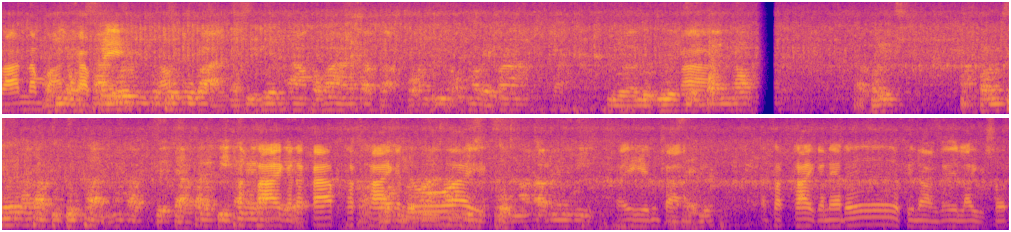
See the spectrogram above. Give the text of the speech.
ร้านน้ำหวานคาเฟ่เนาะเนาะทุกบ้านกับสีเดินทางเขาบ้านนะครับกับของที่ของเขาเลยว่าเหลือหลุดเรือเจอกันเนาะขอขอเชิญนะครับทุกๆท่านนะครับเสร็จจากภารกิจทักทายกันนะครับทักทายกันด้วยส่งนะครับไม่มีใครเห็นกันใส่ด้วยทักทายกันแน่เด้อพี่น้องได้ไล่สด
